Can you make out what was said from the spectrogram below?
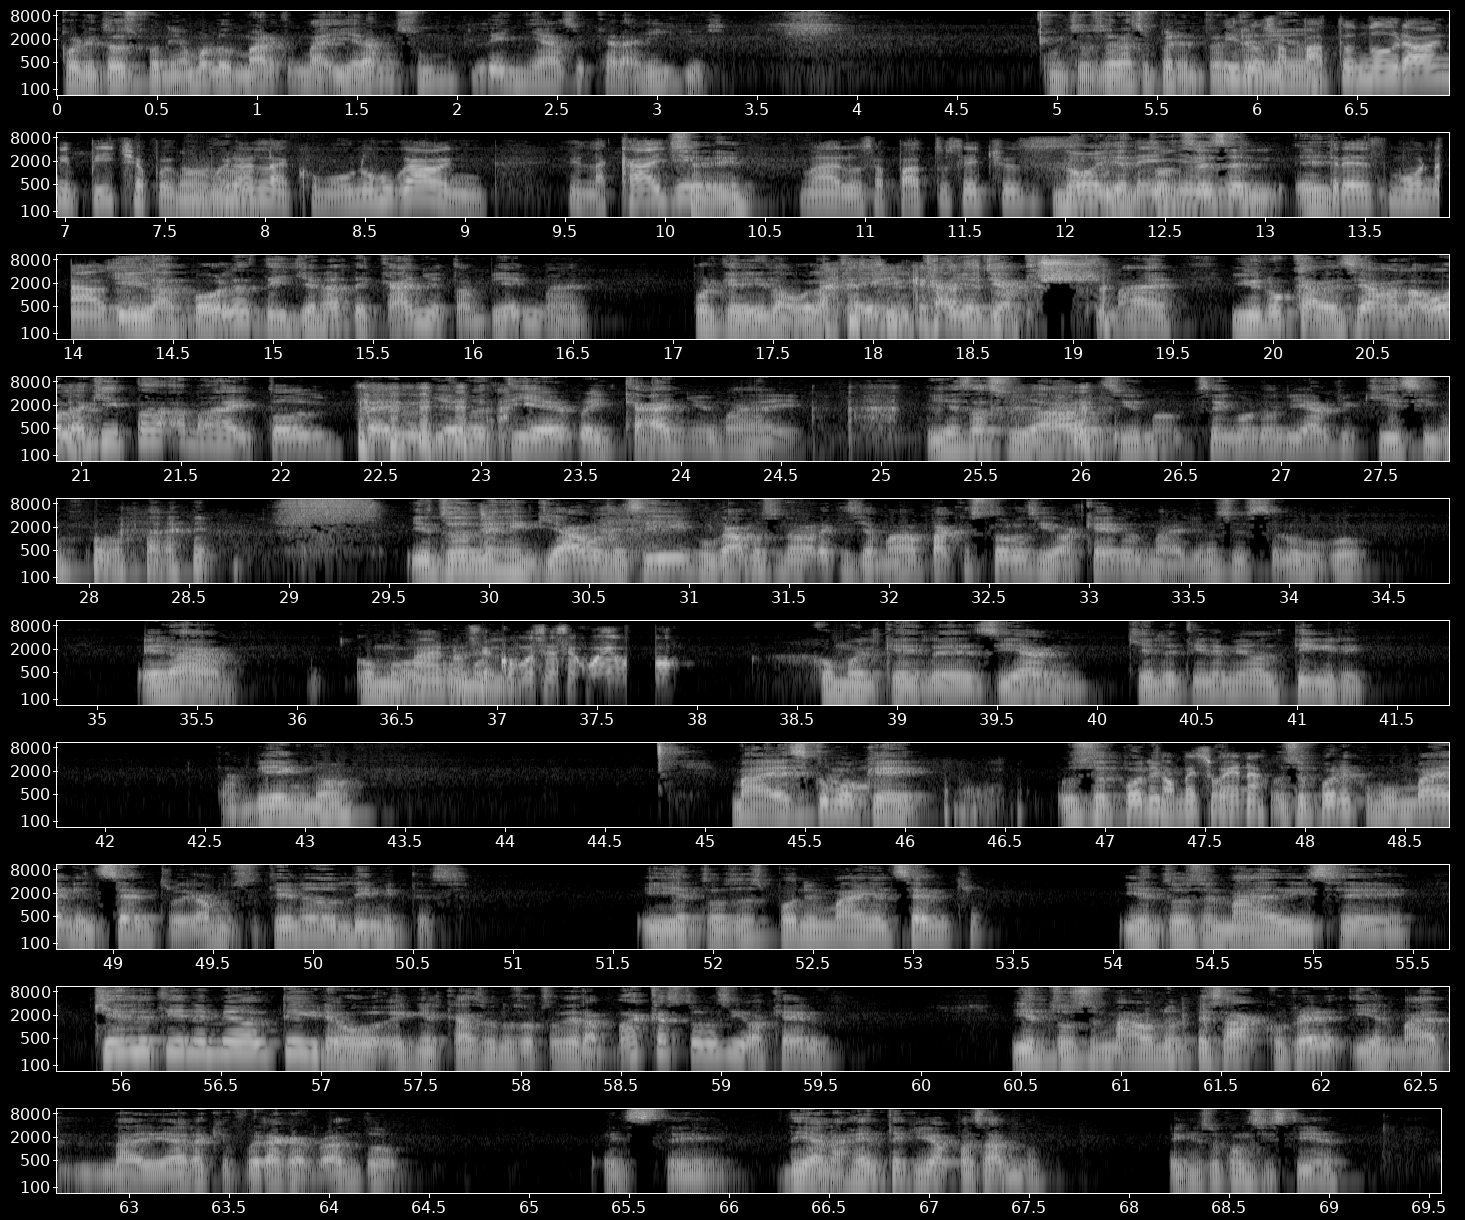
Por entonces poníamos los marcos ma, y éramos un leñazo de carajillos. Entonces era súper Y entretenido. los zapatos no duraban ni picha, pues No, como no. eran la, como uno jugaba en, en la calle, Sí. los zapatos hechos No, y entonces el, el- tres monazos. y las bolas de, llenas de caño también, mae. Porque ahí la bola caía Sí, en el caño, psh, mae, y uno cabeceaba la bola aquí, pa, mae, y todo el pelo lleno de tierra y caño, mae. Y esas sudadas, y uno seguro olía riquísimo. Y entonces me jengueábamos así, jugamos una hora que se llamaba Vacas, Toros y Vaqueros, mae. Yo no sé si usted lo jugó. Era como, Ma, no como sé el, cómo es ese juego. como el que le decían, ¿quién le tiene miedo al tigre? También, ¿no? Ma, es como que usted pone, No me suena. usted pone como un ma en el centro, digamos, usted tiene dos límites. Y entonces pone un ma en el centro. Y entonces el ma dice, ¿quién le tiene miedo al tigre? O en el caso de nosotros era vacas, toros y vaqueros. Y entonces ma, uno empezaba a correr y el ma, la idea era que fuera agarrando este, di, a la gente que iba pasando. En eso consistía.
